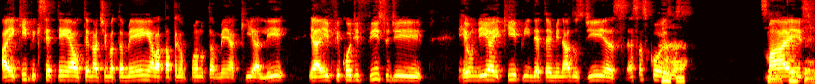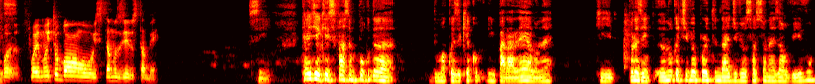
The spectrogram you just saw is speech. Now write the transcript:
A equipe que você tem é alternativa também, ela está trampando também aqui ali. E aí ficou difícil de reunir a equipe em determinados dias, essas coisas. Uhum. Sim, Mas foi, foi, muito bom o Estamos Vivos também. Sim. Quer dizer que você faça um pouco da, de uma coisa que é em paralelo, né? Que, por exemplo, eu nunca tive a oportunidade de ver os Racionais ao vivo,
